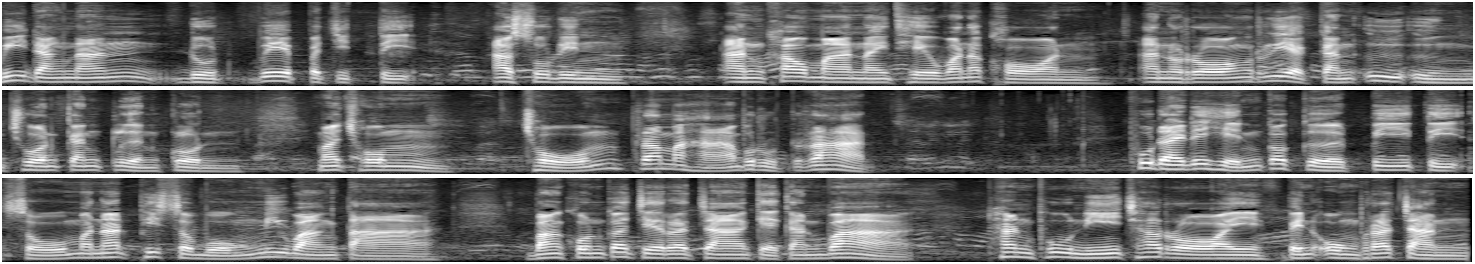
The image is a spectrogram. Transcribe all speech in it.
มิดังนั้นดุดเวปจิตติ อสุริน อันเข้ามาในเทวนคร อันร้องเรียกกันอื้ออึง ชวนกันเกลื่อนกล่น มาชม โฉมพระมหาบุรุษราช ผู้ใดได้เห็นก็เกิดปีติโสมนัสพิศวงมิวางตา บางคนก็เจรจาแก่กันว่า ท่านผู้นี้ชะรอยเป็นองค์พระจันทร์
